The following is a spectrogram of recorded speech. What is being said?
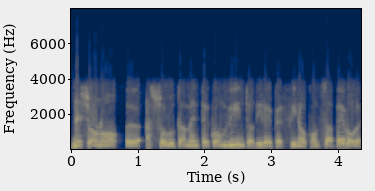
ne sono eh, assolutamente convinto, direi perfino consapevole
